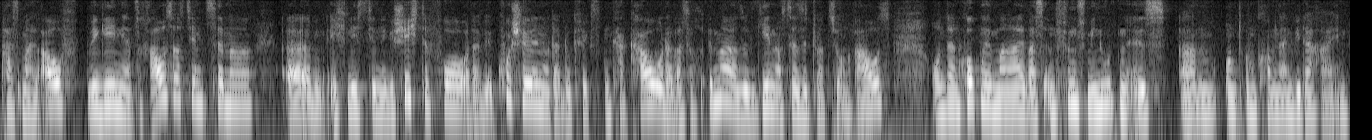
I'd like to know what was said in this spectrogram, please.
Pass mal auf, wir gehen jetzt raus aus dem Zimmer. Ähm, ich lese dir eine Geschichte vor oder wir kuscheln oder du kriegst einen Kakao oder was auch immer. Also wir gehen aus der Situation raus und dann gucken wir mal, was in fünf Minuten ist ähm, und, und kommen dann wieder rein.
